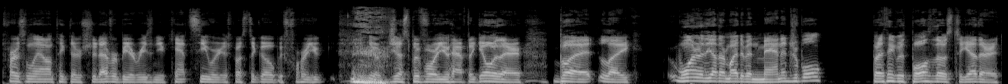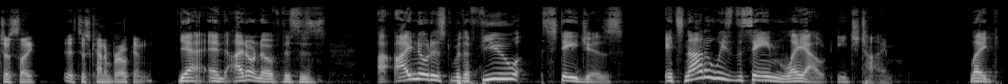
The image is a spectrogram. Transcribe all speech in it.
personally, I don't think there should ever be a reason you can't see where you're supposed to go before you, you know, just before you have to go there. But like one or the other might have been manageable. But I think with both of those together, it just like it's just kind of broken. Yeah, and I don't know if this is. I I noticed with a few stages, it's not always the same layout each time. Like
